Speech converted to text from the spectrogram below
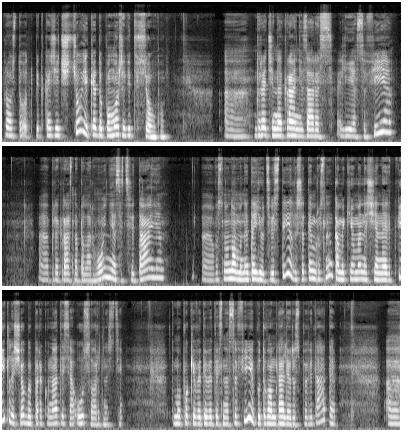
Просто от підкажіть, що, яке допоможе від всього. До речі, на екрані зараз Лія Софія, е, прекрасна пеларгонія, зацвітає. Е, В основному не даю цвісти лише тим рослинкам, які у мене ще не квітли, щоб переконатися у сортності. Тому, поки ви дивитесь на Софію, буду вам далі розповідати. Е,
